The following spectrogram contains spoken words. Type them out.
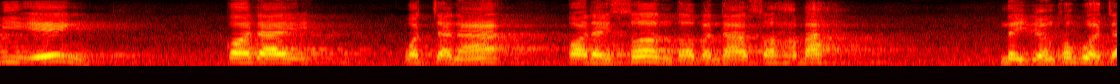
บีเองก็ได้วัจนะก็ได้ซ่อนต่อบรรดาซอฮาบะห์ในเรื่องของหัวใจ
